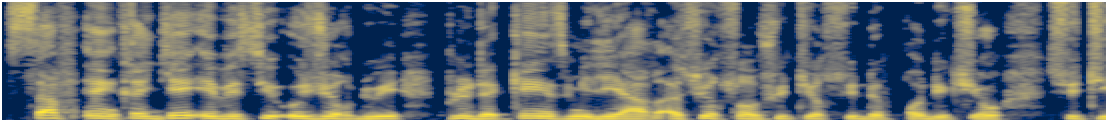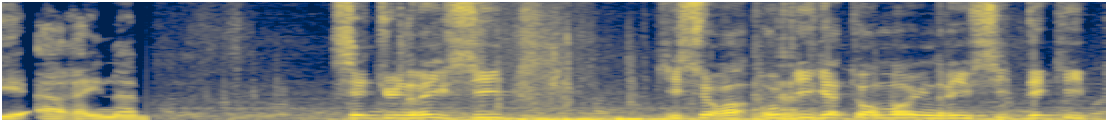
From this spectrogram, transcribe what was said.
SAF Ingrédients investit aujourd'hui plus de 15 milliards sur son futur site de production situé à Reina. C'est une réussite qui sera obligatoirement une réussite d'équipe.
